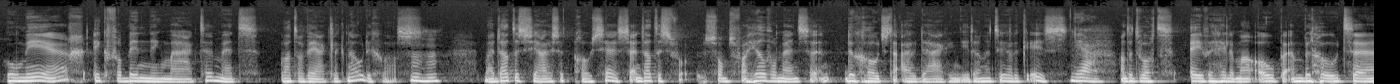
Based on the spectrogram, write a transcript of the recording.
hoe meer ik verbinding maakte met wat er werkelijk nodig was. Mhm. Maar dat is juist het proces. En dat is voor, soms voor heel veel mensen de grootste uitdaging die er natuurlijk is. Ja. Want het wordt even helemaal open en bloot eh,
